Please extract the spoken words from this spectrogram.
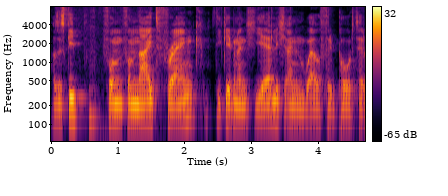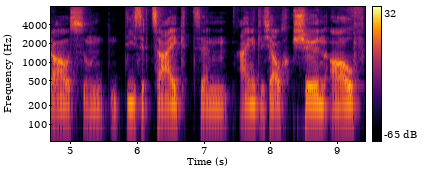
Also es gibt von, von Knight Frank, die geben eigentlich jährlich einen Wealth Report heraus und dieser zeigt ähm, eigentlich auch schön auf,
